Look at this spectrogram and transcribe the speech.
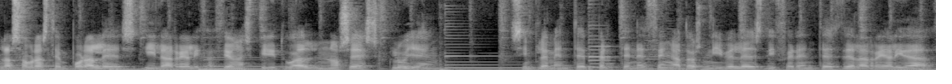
Las obras temporales y la realización espiritual no se excluyen, simplemente pertenecen a dos niveles diferentes de la realidad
